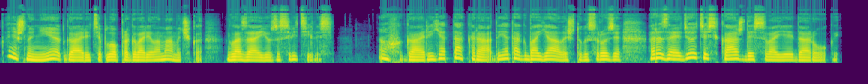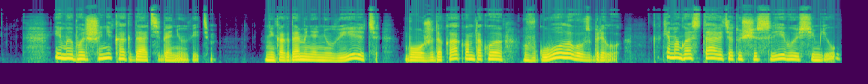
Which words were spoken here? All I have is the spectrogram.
«Конечно нет, Гарри», — тепло проговорила мамочка. Глаза ее засветились. «Ох, Гарри, я так рада, я так боялась, что вы с Рози разойдетесь каждой своей дорогой. И мы больше никогда тебя не увидим. Никогда меня не увидите? Боже, да как вам такое в голову взбрело? Как я могу оставить эту счастливую семью?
